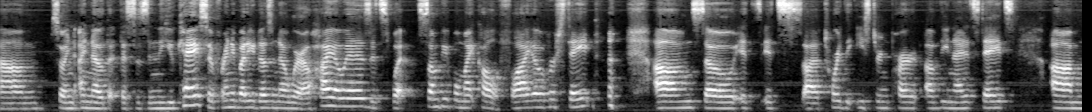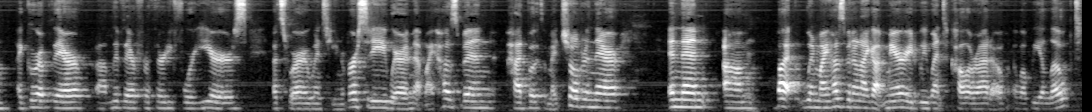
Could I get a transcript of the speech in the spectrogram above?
um, so I, I, know that this is in the UK. So for anybody who doesn't know where Ohio is, it's what some people might call a flyover state. um, so it's it's uh, toward the eastern part of the United States. Um, I grew up there, uh, lived there for 34 years. That's where I went to university, where I met my husband, had both of my children there. And then, um, but when my husband and I got married, we went to Colorado. Well, we eloped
